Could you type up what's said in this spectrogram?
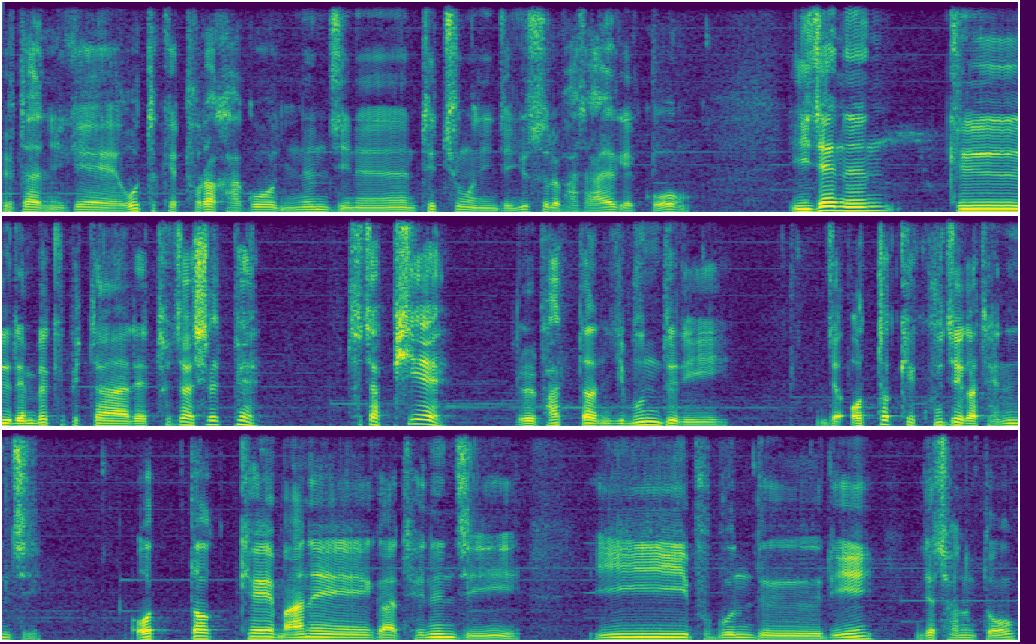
일단 이게 어떻게 돌아가고 있는지는 대충은 이제 뉴스를 봐서 알겠고, 이제는 그 램벨 캐피탈의 투자 실패, 투자 피해를 봤던 이분들이 이제 어떻게 구제가 되는지, 어떻게 만회가 되는지 이 부분들이 이제 저는 또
